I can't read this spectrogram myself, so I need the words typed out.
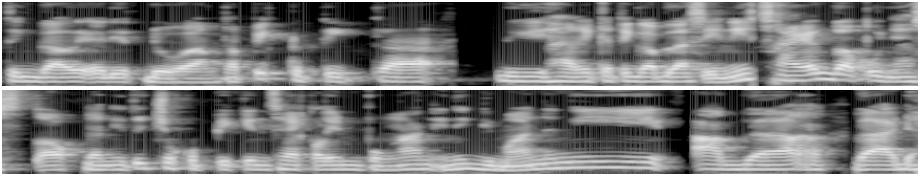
tinggal edit doang. Tapi ketika di hari ke-13 ini saya nggak punya stok dan itu cukup bikin saya kelimpungan. Ini gimana nih? Agar nggak ada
